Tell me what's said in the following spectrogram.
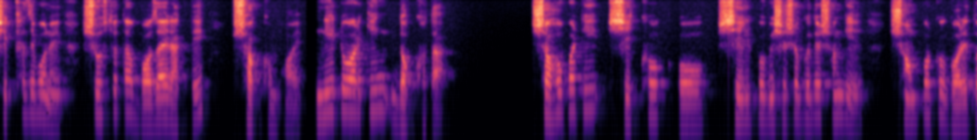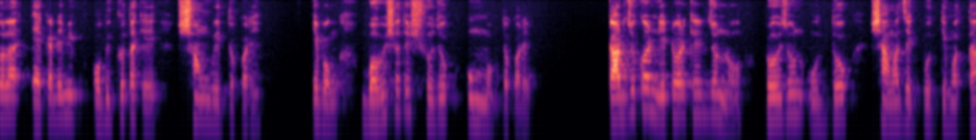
শিক্ষা জীবনে সুস্থতা বজায় রাখতে সক্ষম হয়। নেটওয়ার্কিং দক্ষতা। সহপাঠী, শিক্ষক ও শিল্প বিশেষজ্ঞদের সঙ্গে সম্পর্ক গড়ে তোলা একাডেমিক অভিজ্ঞতাকে সমৃদ্ধ করে এবং ভবিষ্যতের সুযোগ উন্মুক্ত করে। কার্যকর নেটওয়ার্কের জন্য প্রয়োজন উদ্যোগ সামাজিক বুদ্ধিমত্তা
